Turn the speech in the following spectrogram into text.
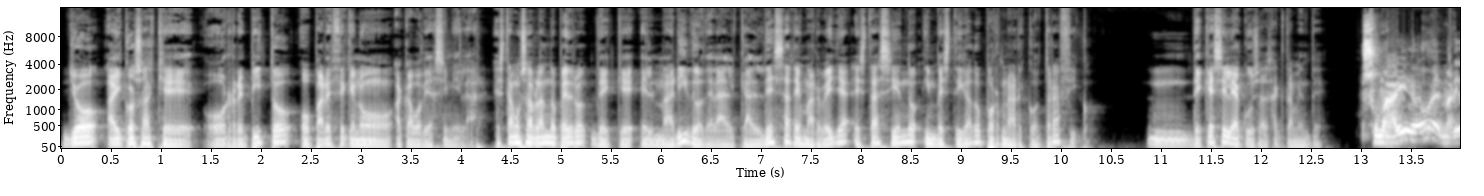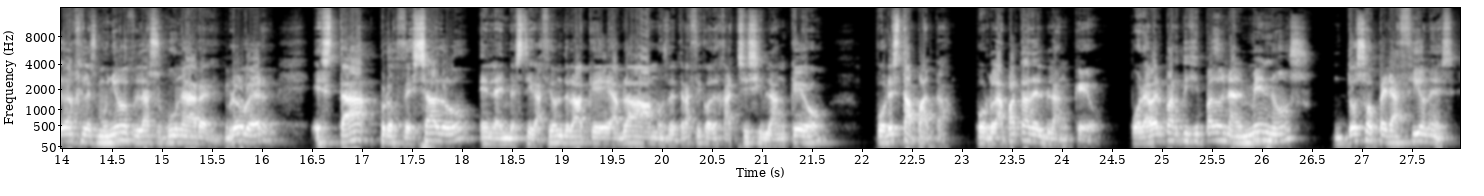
Yo hay cosas que o repito o parece que no acabo de asimilar. Estamos hablando, Pedro, de que el marido de la alcaldesa de Marbella está siendo investigado por narcotráfico. Mm, ¿De qué se le acusa exactamente? Su marido, el marido de Ángeles Muñoz, Lars Gunnar Brover, está procesado en la investigación de la que hablábamos de tráfico de hachís y blanqueo por esta pata, por la pata del blanqueo, por haber participado en al menos dos operaciones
